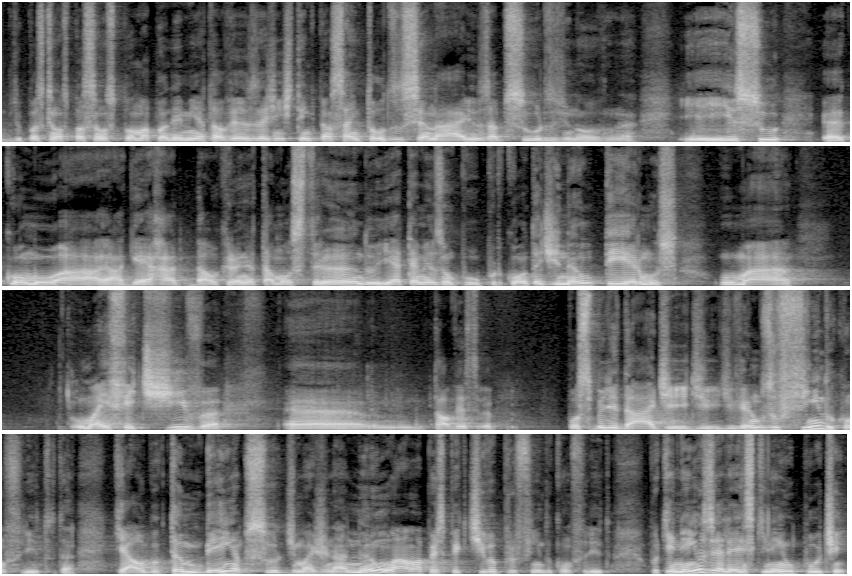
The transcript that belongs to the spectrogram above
depois que nós passamos por uma pandemia, talvez a gente tenha que pensar em todos os cenários absurdos de novo. Né? E isso, é, como a, a guerra da Ucrânia está mostrando, e até mesmo por, por conta de não termos uma uma efetiva, é, talvez, possibilidade de, de, vermos o fim do conflito, tá? que é algo também absurdo de imaginar. Não há uma perspectiva para o fim do conflito, porque nem o Zelensky nem o Putin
